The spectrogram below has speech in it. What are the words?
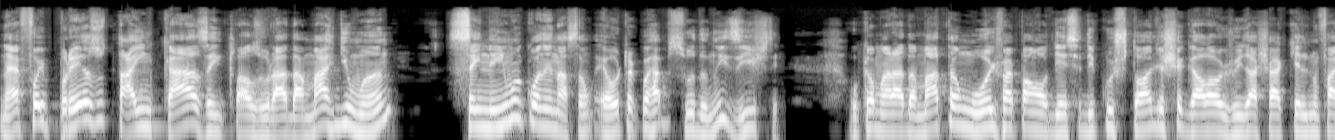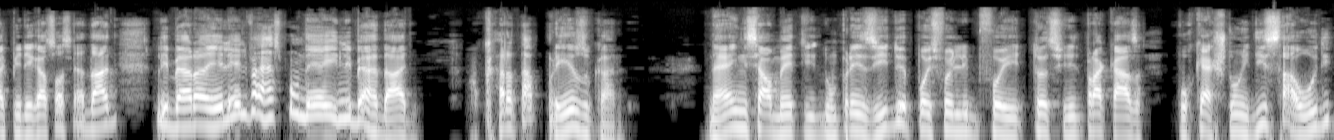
né, foi preso, está em casa, enclausurado há mais de um ano, sem nenhuma condenação. É outra coisa absurda, não existe. O camarada mata um hoje, vai para uma audiência de custódia, chegar lá o juiz achar que ele não faz perigo à sociedade, libera ele, ele vai responder em liberdade. O cara tá preso, cara né? Inicialmente num presídio, depois foi, foi transferido para casa por questões de saúde,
